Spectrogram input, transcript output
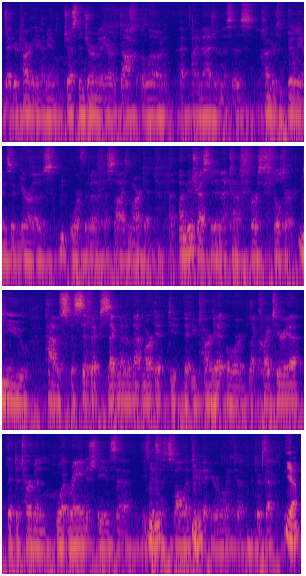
that you're targeting. I mean, just in Germany or in DACH alone, I- imagine this is hundreds of billions of euros hmm. worth of a, a size market. I'm interested in that kind of first filter. Hmm. Do you have a specific segment of that market do you, that you target, or like criteria that determine what range these uh, these mm-hmm. businesses fall into mm-hmm. that you're willing to, to accept? Yeah,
